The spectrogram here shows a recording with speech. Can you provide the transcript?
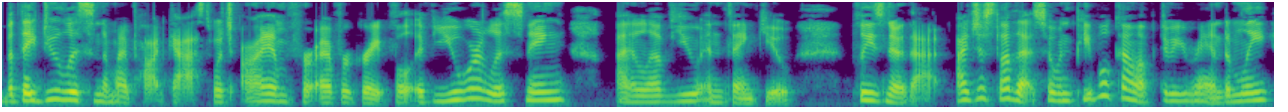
but they do listen to my podcast, which I am forever grateful. If you are listening, I love you and thank you. Please know that. I just love that. So when people come up to me randomly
